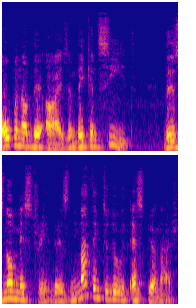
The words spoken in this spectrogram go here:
open up their eyes and they can see it. There is no mystery. There is nothing to do with espionage.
